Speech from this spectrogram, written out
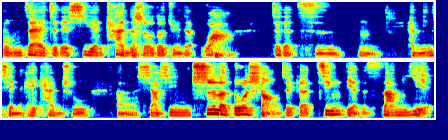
我们在这个戏院看的时候都觉得，哇，这个词，嗯，很明显的可以看出，呃，小新吃了多少这个经典的桑叶，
